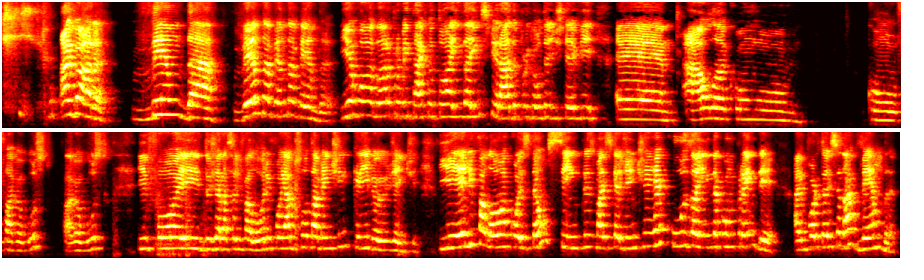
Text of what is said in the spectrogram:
Agora, venda! Venda, venda, venda. E eu vou agora aproveitar que eu estou ainda inspirada, porque ontem a gente teve é, a aula com o com o Flávio Augusto, Flávio Augusto, e foi do Geração de Valor, e foi absolutamente incrível, gente. E ele falou uma coisa tão simples, mas que a gente recusa ainda compreender: a importância da venda.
